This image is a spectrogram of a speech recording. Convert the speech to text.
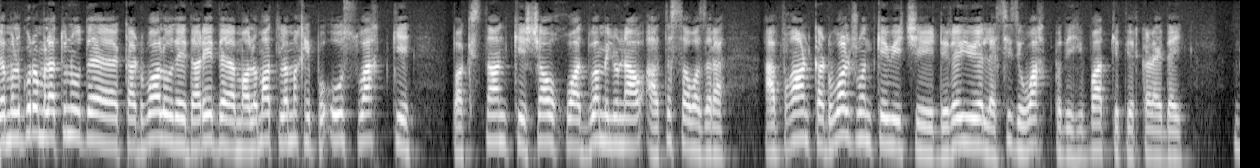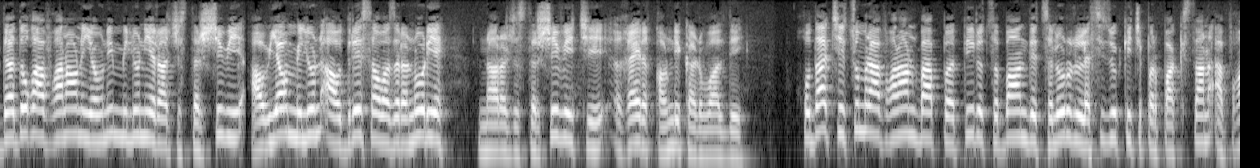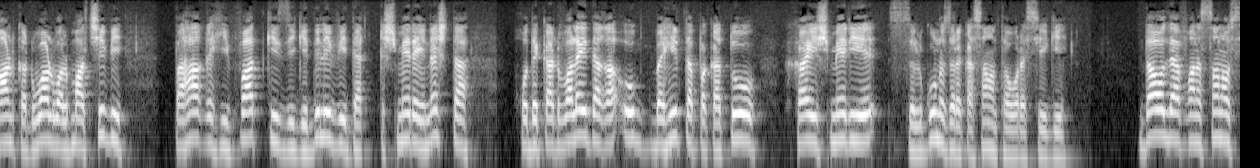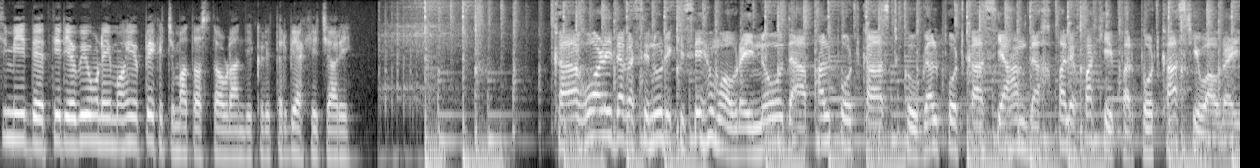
د ملګرو ملتونو د کډوالو د ادارې د معلوماتو لمخې په اوس وخت کې پاکستان کې شاوخوا دوه میلیونه او اته سوه زره افغان کډوال ژوند کوي چې ډېری یې لسیزې وخت په دې هیواد کې تیر کړی دی. د دغو افغانانو یو نیم میلیون یې راجستر شوي او یو میلیون او درې سوه زره نور یې ناراجستر شوي چې غیر قانوني کډوال دي. خو دا چې څومره افغانان به په تیرو څه باندې څلورو لسیزو کې چې پر پاکستان افغان کډوال ولمات شوي په هغه هیواد کې زیږیدلي وي دقیق شمیر یې نشته خو د کډوالۍ دغه اوږد بهیر ته په کتو ښایي شمیر یې سلګونو زره کسانو ته ورسیږي. دا ول د افغانستان او سیمې د تیر یوې اونۍ مهمې پېښې چې ما تاسو ته وړاندې کړې تر بیا ښې چارې. که غواړئ دغه سنوري کیسې هم او رینو د خپل پودکاسټ ګوګل پودکاسټ یا هم د خپل خاكي پر پودکاسټ یو اورئ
